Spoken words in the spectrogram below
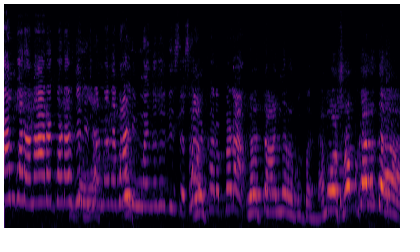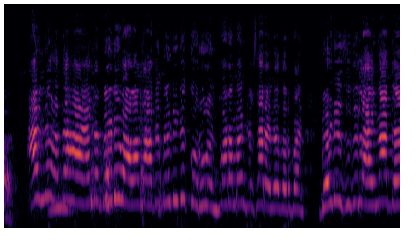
কাম করে না আরেক বেড়ার জিনিসের মধ্যে বাল্ডিং মাইন্দা দিয়ে দিছে। সব খারাপ বেড়া। এই তান্নের বুঝতেন না মো সব করে দেয়। আন্নে দেখা আন্নে বেড়ি ভালো না আগে বেড়ি ঠিক করুন পরে মানুষ সারে না ধরবেন। বেড়ি যদি লাই না দে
